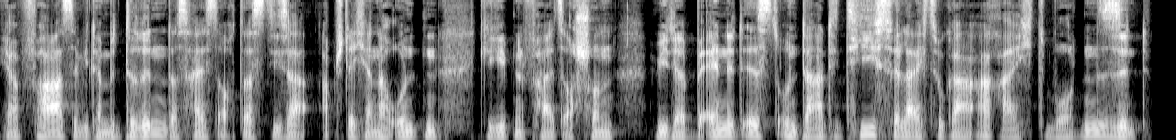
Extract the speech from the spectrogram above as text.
ja, Phase wieder mit drin. Das heißt auch, dass dieser Abstecher nach unten gegebenenfalls auch schon wieder beendet ist und da die Tiefs vielleicht sogar erreicht worden sind.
